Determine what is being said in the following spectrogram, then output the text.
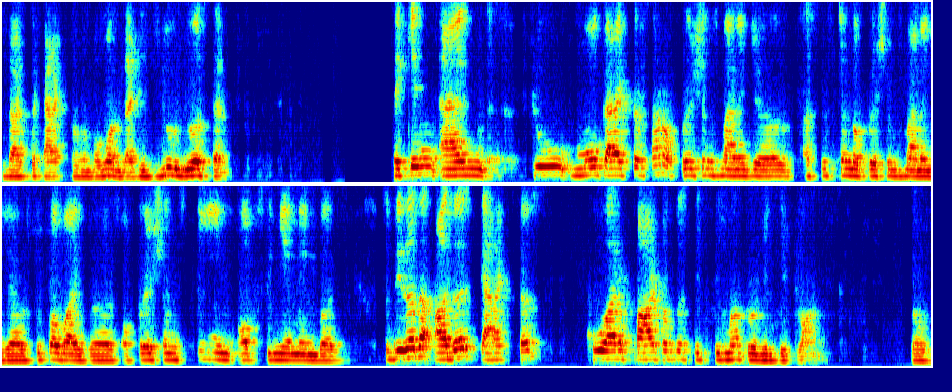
That's the character number one. That is you yourself. Second, and few more characters are operations manager, assistant operations manager, supervisors, operations team of senior members. So these are the other characters who are part of the Six Sigma project deployment. So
